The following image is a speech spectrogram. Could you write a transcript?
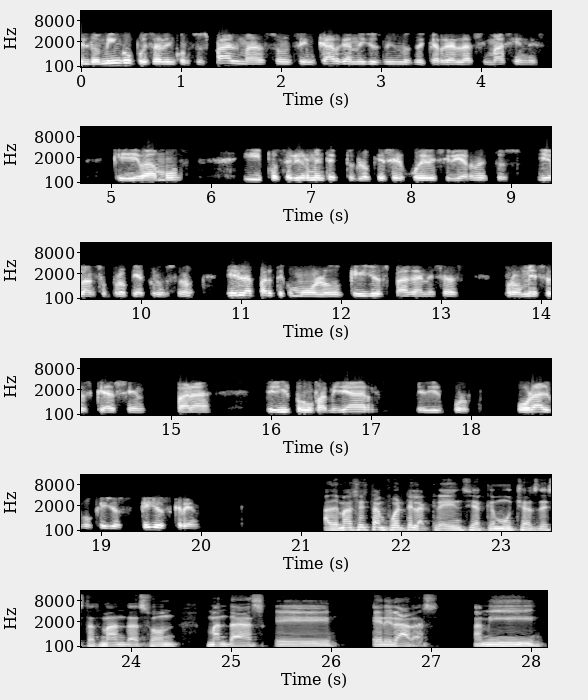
el domingo pues salen con sus palmas son se encargan ellos mismos de cargar las imágenes que llevamos y posteriormente pues lo que es el jueves y viernes pues llevan su propia cruz no es la parte como lo que ellos pagan esas promesas que hacen para pedir por un familiar pedir por por algo que ellos que ellos creen. Además es tan fuerte la creencia que muchas de estas mandas son mandas eh, heredadas. A mí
